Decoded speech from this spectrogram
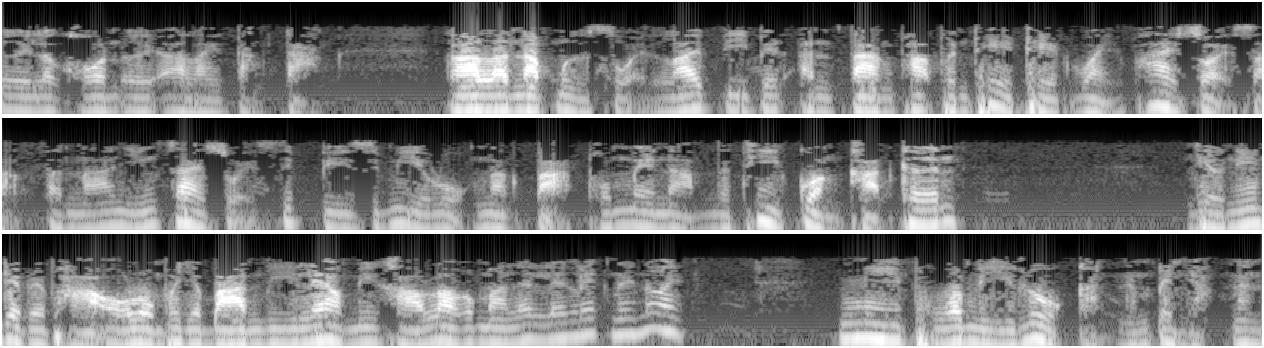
เอ่ยละครเอ่ยอะไรต่างๆ การละนับมือสวยหลายปีเป็นอันต่างพระพันเทศเทศไหวพ่ายสอยศาสนาหญิงใส้สวยสิบปีสิมีโลกนักปาดผมแม่นำนาที่กว่างขาดเคินเดี๋ยวนี้ได้ไปผ่าออกโรงพยาบาลมีแล้วมีข่าวเล่ากันมาเล็กๆน้อยๆมีผัวมีลูกกันนั้นเป็นอย่างนั้น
